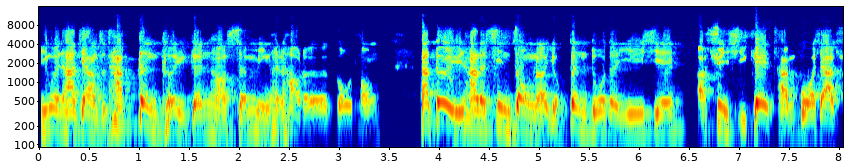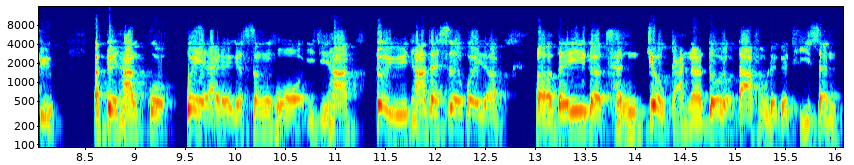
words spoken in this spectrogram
因为他这样子，他更可以跟哈神明很好的沟通。那对于他的信众呢，有更多的一些啊讯息可以传播下去。那对他过未来的一个生活，以及他对于他在社会的呃的一个成就感呢，都有大幅的一个提升。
